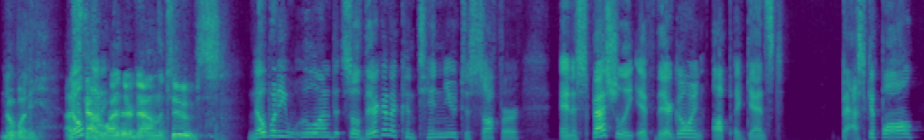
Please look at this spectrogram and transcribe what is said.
Nobody. That's kind of why they're down the tubes. Nobody wanted. To, so they're going to continue to suffer, and especially if they're going up against basketball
